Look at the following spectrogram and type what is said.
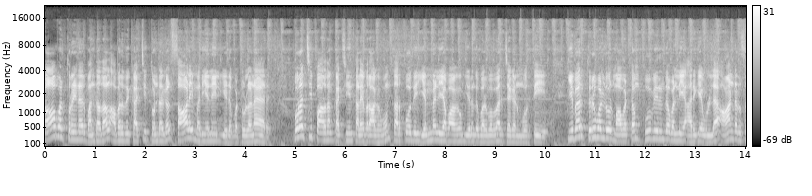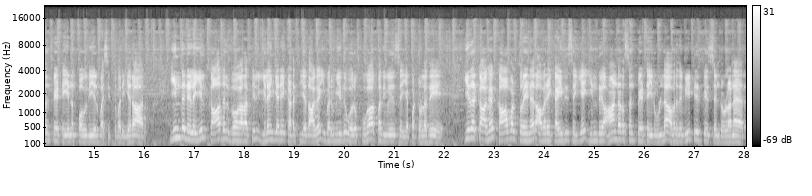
காவல்துறையினர் வந்ததால் அவரது கட்சி தொண்டர்கள் சாலை மறியலில் ஈடுபட்டுள்ளனர். புரட்சி பாரதம் கட்சியின் தலைவராகவும் தற்போது எம்எல்ஏவாகவும் இருந்து வருபவர் ஜெகன்மூர்த்தி. இவர் திருவள்ளூர் மாவட்டம் பூவிருந்தவள்ளி அருகே உள்ள ஆண்டர்சன் பேட்டை எனும் பகுதியில் வசித்து வருகிறார். இந்த நிலையில் காதல் விவகாரத்தில் இளைஞரை கடத்தியதாக இவர் மீது ஒரு புகார் பதிவு செய்யப்பட்டுள்ளது. இதற்காக காவல்துறையினர் அவரை கைது செய்ய இன்று ஆண்டரசன் பேட்டையில் உள்ள அவரது வீட்டிற்கு சென்றுள்ளனர்.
